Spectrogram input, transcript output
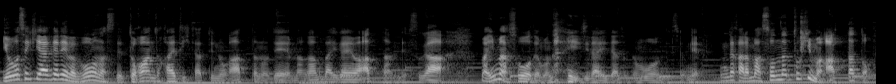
業績上げればボーナスでドカンと返ってきたっていうのがあったので、まあ、頑張りがいはあったんですが、まあ、今はそうでもない時代だと思うんですよね。だからまあそんな時もあったと。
